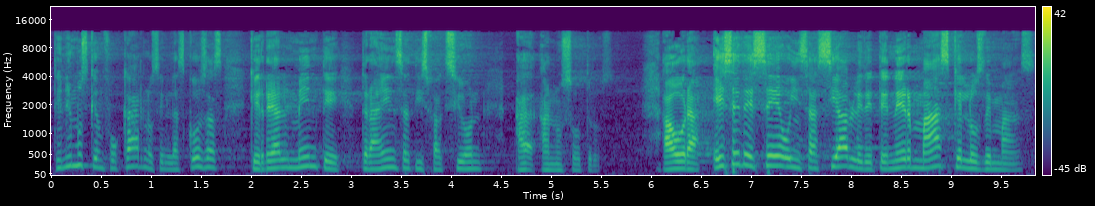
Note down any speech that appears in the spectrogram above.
Tenemos que enfocarnos en las cosas que realmente traen satisfacción a nosotros. Ahora, ese deseo insaciable de tener más que los demás,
